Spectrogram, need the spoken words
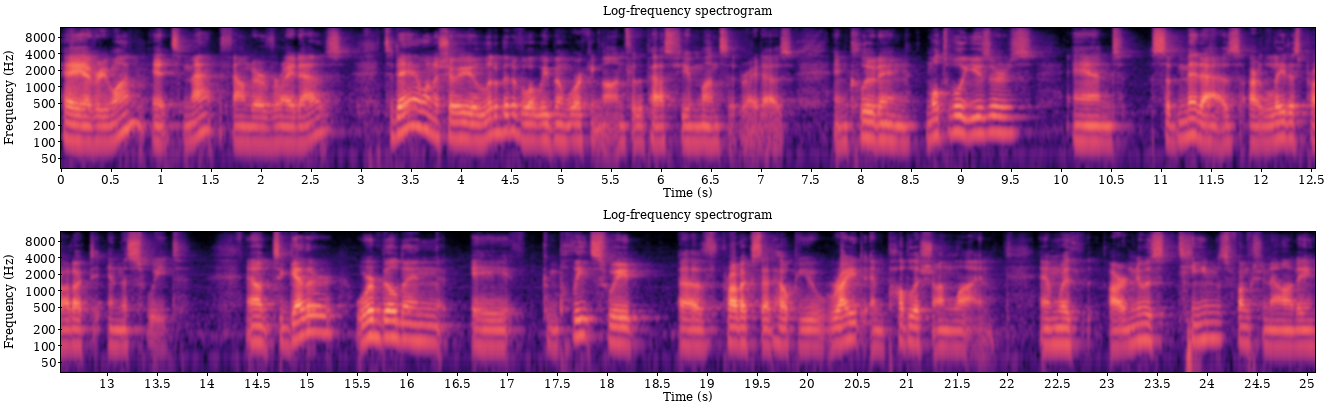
Hey everyone, it's Matt, founder of WriteAs. Today I want to show you a little bit of what we've been working on for the past few months at WriteAs, including multiple users and Submit As, our latest product in the suite. Now together we're building a complete suite of products that help you write and publish online. And with our newest Teams functionality,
